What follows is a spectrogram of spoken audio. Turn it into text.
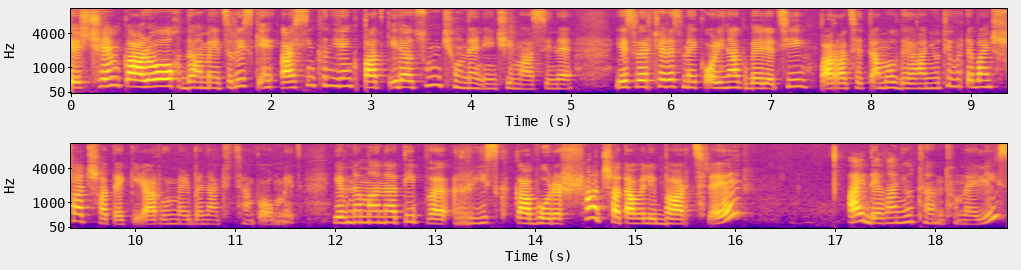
ես չեմ կարող, դա մեծ ռիսկ է, այսինքն իրենք պատկերացում չունեն ինչի մասին է։ Ես վերջերս մեկ օրինակ բերեցի պարացետամոլ դեղանյութի, որտեղ այն շատ-շատ է կիրառվում մեր բնակչության կողմից եւ նմանատիպ ռիսկ կա, որը շատ-շատ ավելի բարձր է այդ դեղանյութը ընդունելիս,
